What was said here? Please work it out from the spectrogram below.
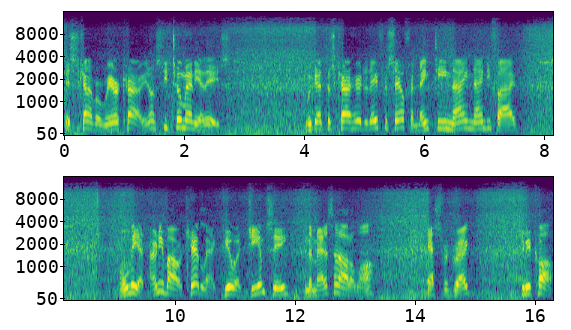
This is kind of a rare car. You don't see too many of these. We got this car here today for sale for $19,995. Only at Arnie Bauer Cadillac Buick GMC in the Matteson Auto Mall. Ask for Greg. Give me a call.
